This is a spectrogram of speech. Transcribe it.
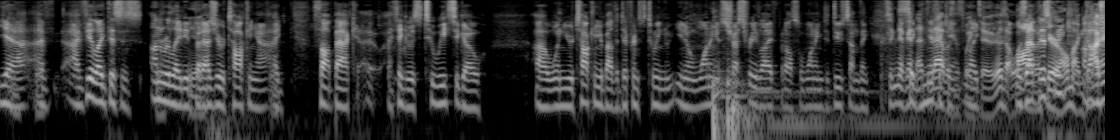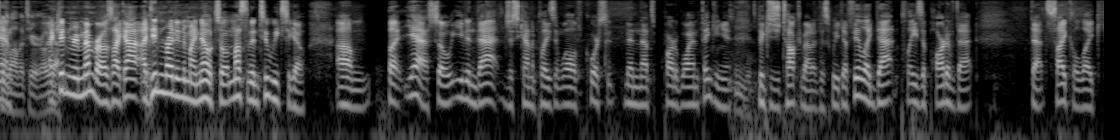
Yeah, I've, I feel like this is unrelated, but as you were talking, I, I thought back. I- I think it was two weeks ago uh, when you're talking about the difference between you know wanting a stress-free life, but also wanting to do something Significant. That, that was this week Like, too. There's a was lot that of material. Oh my gosh, there's man. a lot of material. I couldn't remember. I was like, I, I didn't write it in my notes, so it must have been two weeks ago. Um, but yeah, so even that just kind of plays it. Well, of course, it, then that's part of why I'm thinking it. Hmm. It's because you talked about it this week. I feel like that plays a part of that that cycle. Like,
